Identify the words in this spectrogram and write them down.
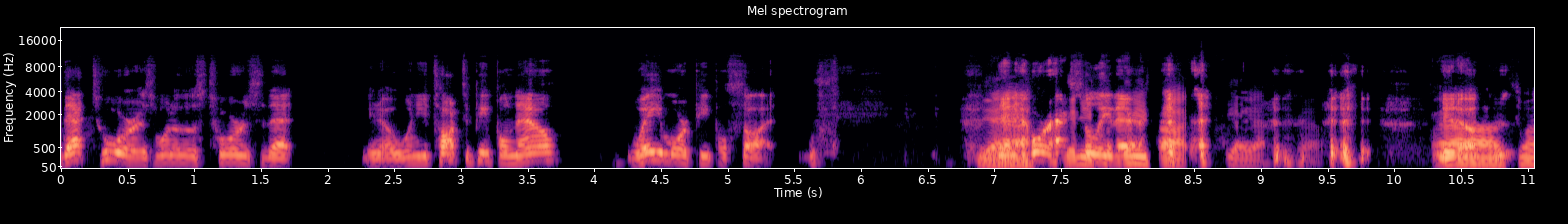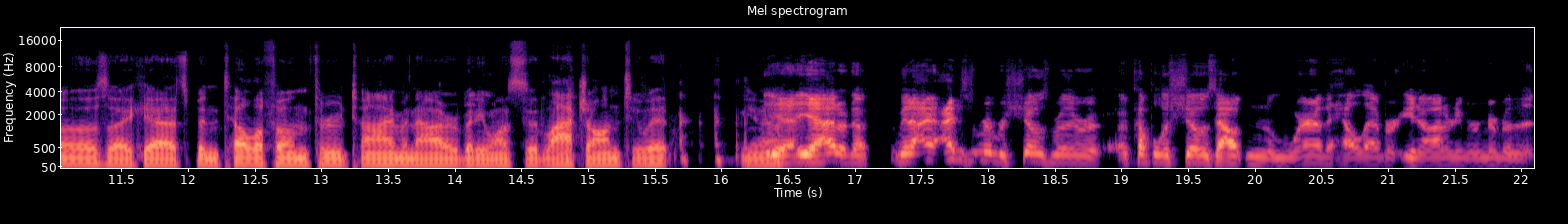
that tour is one of those tours that you know when you talk to people now way more people saw it Yeah. than were Than you- actually there you. Yeah, yeah, yeah. You know? Oh, it's one of those like, yeah, it's been telephoned through time, and now everybody wants to latch on to it. You know? Yeah, yeah, I don't know. I mean, I, I just remember shows where there were a couple of shows out and where the hell ever, you know, I don't even remember the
